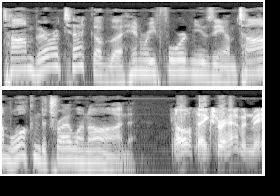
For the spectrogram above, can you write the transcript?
Tom Veritek of the Henry Ford Museum. Tom, welcome to Traveling On. Oh, thanks for having me.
